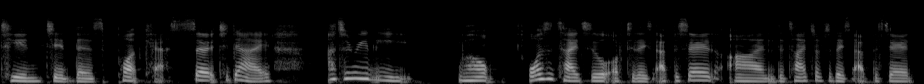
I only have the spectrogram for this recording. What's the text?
tuned to this podcast. So today, I don't really well, what's the title of today's episode? And the title of today's episode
